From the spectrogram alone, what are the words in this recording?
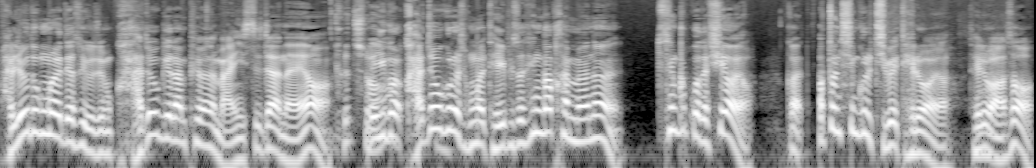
반려동물에 대해서 요즘 가족이라는 표현을 많이 쓰잖아요. 근데 이걸 가족으로 정말 대입해서 생각하면은 생각보다 쉬워요. 그러니까 어떤 친구를 집에 데려와요. 데려와서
